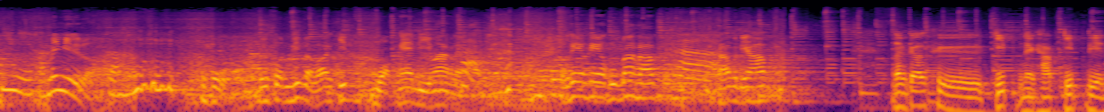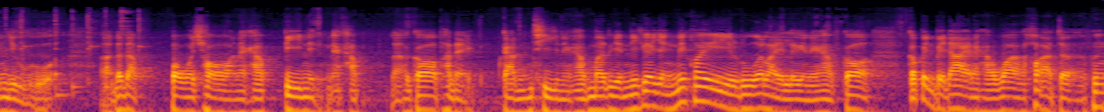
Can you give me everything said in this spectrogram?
ไม่มีค่ะ ไม่มีเลยเหรอค่ะโอ้โหเป็นคนที่แบบว่าคิดบวกแง่ดีมากเลยค่ะโอเค โอเค ขอบคุณมากครับค่ะครับสวัสดีครับ นั่นก็คือกิฟนะครับ กิฟเรียนอยู่อ่าระดับป วชนะครับปีหนึ่งนะครับ แล้วก็แผนกการบัญชีนะครับ มาเรียนนี่ก็ยังไม่ค่อยรู้อะไรเลยนะครับ ก็ก็เป็นไปได้นะครับว่าเขาอาจจะเพิ่ง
